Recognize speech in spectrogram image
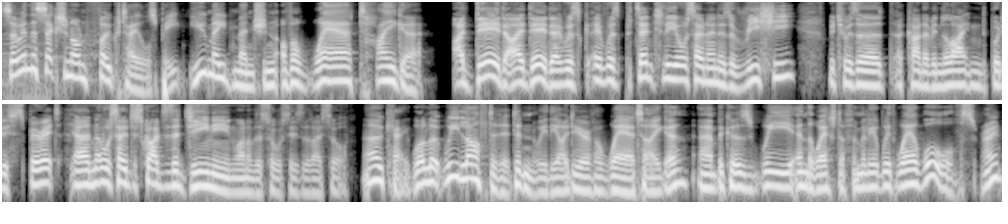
So in the section on folk tales, Pete, you made mention of a were tiger. I did, I did. It was it was potentially also known as a rishi, which was a, a kind of enlightened Buddhist spirit, and also described as a genie in one of the sources that I saw. Okay, well, look, we laughed at it, didn't we? The idea of a were tiger, uh, because we in the West are familiar with werewolves, right?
